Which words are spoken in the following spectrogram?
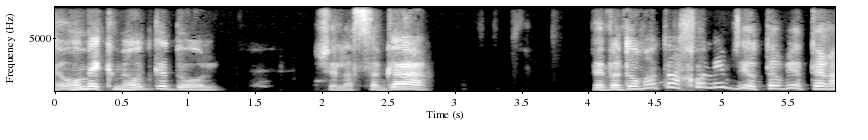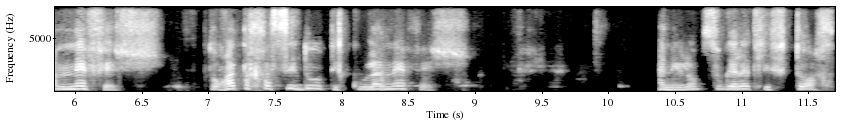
זה עומק מאוד גדול של השגה. ובדורות האחרונים זה יותר ויותר הנפש. תורת החסידות היא כולה נפש. אני לא מסוגלת לפתוח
